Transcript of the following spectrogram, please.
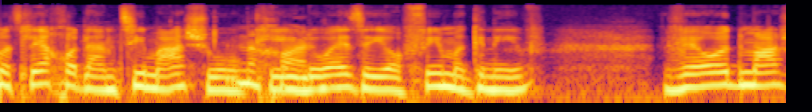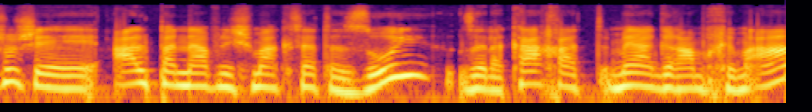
מצליח עוד להמציא משהו נכון. כאילו איזה יופי מגניב. ועוד משהו שעל פניו נשמע קצת הזוי, זה לקחת 100 גרם חמאה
